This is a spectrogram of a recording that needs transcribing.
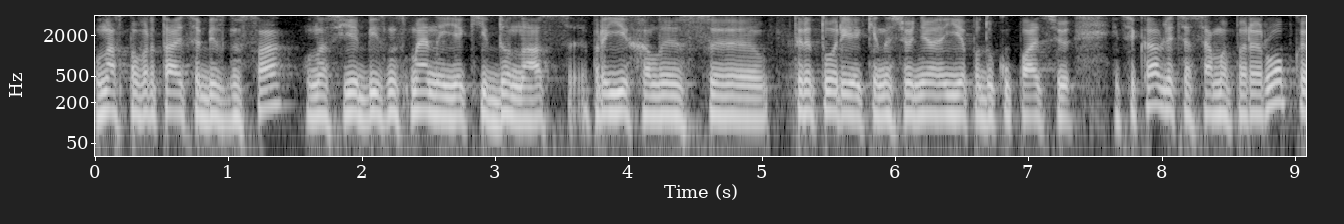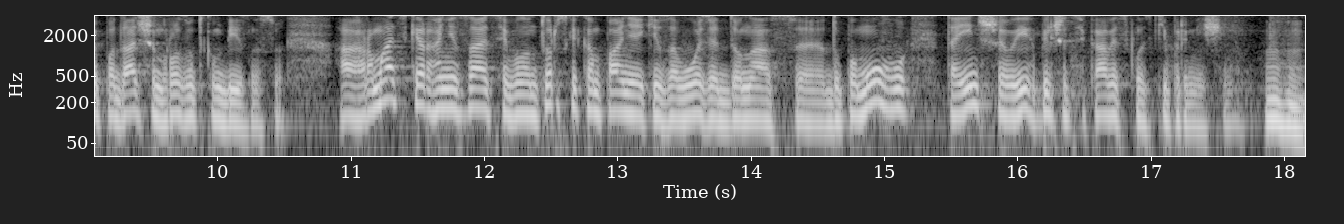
У нас повертаються бізнеса. У нас є бізнесмени, які до нас приїхали з е, території, які на сьогодні є під окупацією, і цікавляться саме переробкою, подальшим розвитком бізнесу. А громадські організації, волонтерські компанії, які завозять до нас е, допомогу та інше, їх більше цікавить складські приміщення. Угу.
